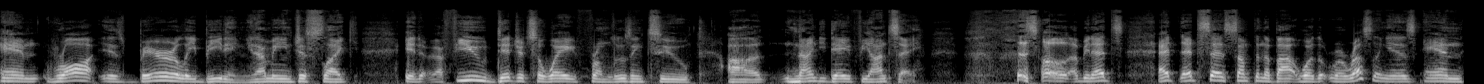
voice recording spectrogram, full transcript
And Raw is barely beating, you know, I mean, just like it, a few digits away from losing to uh, 90 Day Fiance. so I mean that's that that says something about where, the, where wrestling is, and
